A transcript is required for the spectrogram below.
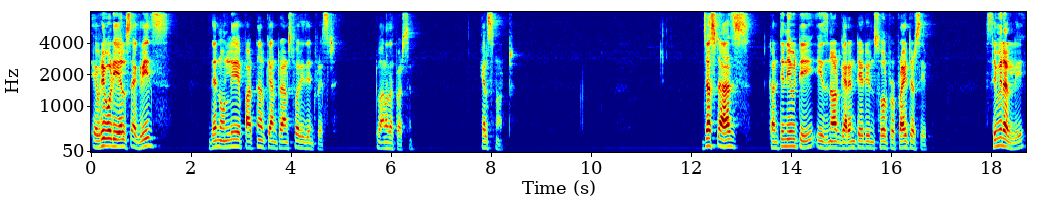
everybody else agrees, then only a partner can transfer his interest to another person, else not. Just as continuity is not guaranteed in sole proprietorship, similarly,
